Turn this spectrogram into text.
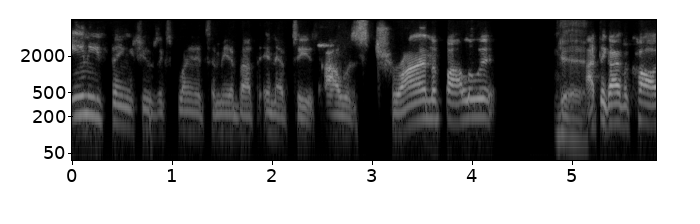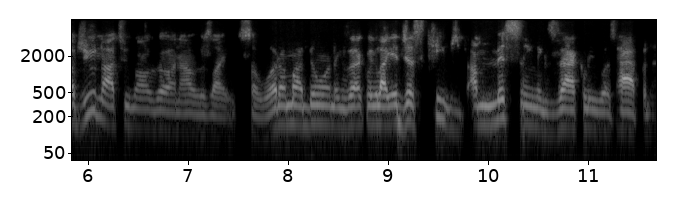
anything she was explaining to me about the NFTs. I was trying to follow it. Yeah. I think I ever called you not too long ago and I was like, so what am I doing exactly? Like it just keeps I'm missing exactly what's happening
